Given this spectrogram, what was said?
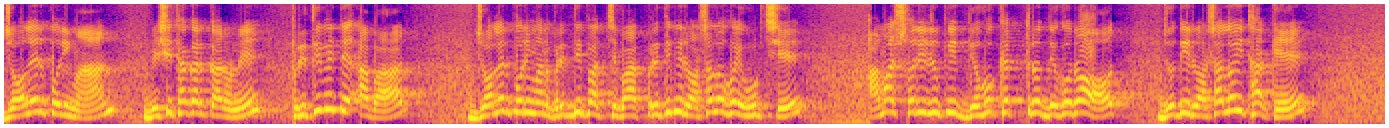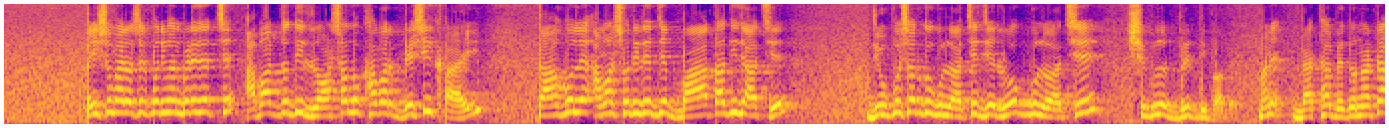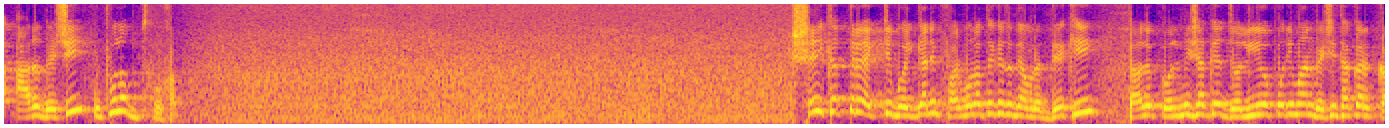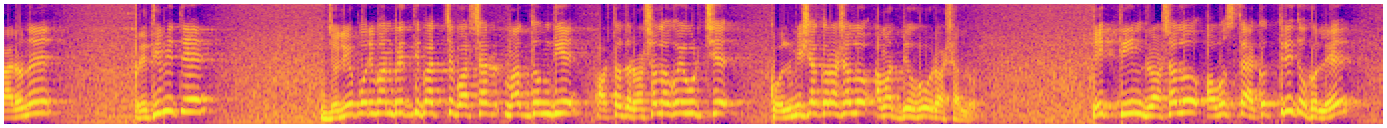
জলের পরিমাণ বেশি থাকার কারণে পৃথিবীতে আবার জলের পরিমাণ বৃদ্ধি পাচ্ছে বা পৃথিবী রসালো হয়ে উঠছে আমার শরীররূপী দেহক্ষেত্র, দেহরথ যদি রসালোই থাকে, এই সময় রসের পরিমাণ বেড়ে যাচ্ছে। আবার যদি রসালো খাবার বেশি খাই, তাহলে আমার শরীরে যে বাত আদি আছে, যে উপসর্গগুলো আছে, যে রোগগুলো আছে সেগুলোর বৃদ্ধি পাবে। মানে ব্যথা বেদনাটা আরও বেশি উপলব্ধ হবে। সেই ক্ষেত্রে একটি বৈজ্ঞানিক ফর্মুলা থেকে যদি আমরা দেখি, তাহলে কলমি শাকে জলীয় পরিমাণ বেশি থাকার কারণে পৃথিবীতে জলীয় পরিমাণ বৃদ্ধি পাচ্ছে বর্ষার মাধ্যম দিয়ে, অর্থাৎ রসালো হয়ে উঠছে। কলমি শাক রসালো, আমার দেহ রসালো। এই তিন রসালো অবস্থা একত্রিত হলে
